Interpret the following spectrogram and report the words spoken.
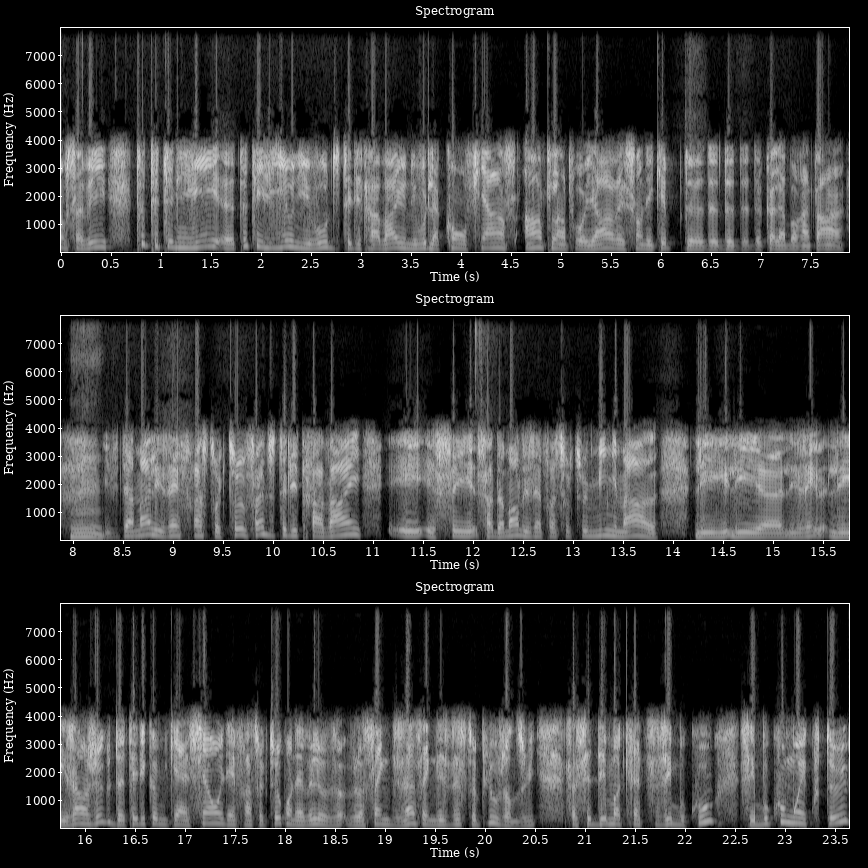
vous savez, tout est lié, euh, tout est lié au niveau du télétravail, au niveau de la confiance entre l'employeur et son équipe de, de, de, de collaborateurs. Hmm. Évidemment, les infrastructures, faire du télétravail, et, et c'est, ça demande des infrastructures minimales. Les, les, euh, les, les, enjeux de télécommunication et d'infrastructures qu'on avait le, le 5-10 ans, ça n'existe plus aujourd'hui. Ça s'est démocratisé beaucoup, c'est beaucoup moins coûteux,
